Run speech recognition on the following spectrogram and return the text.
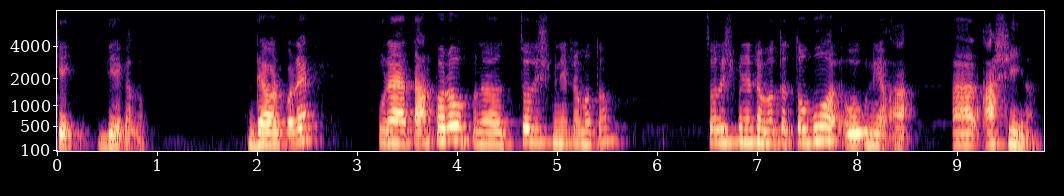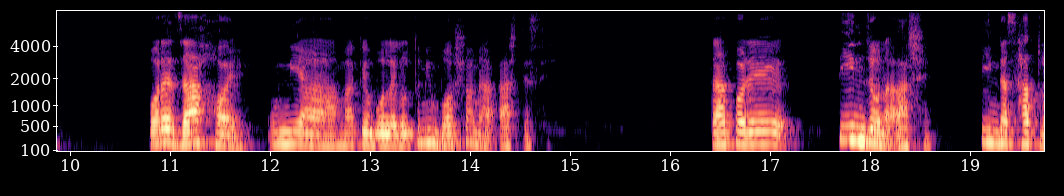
কেক দিয়ে গেল। দেওয়ার পরে পুরা, তারপরেও চল্লিশ মিনিটের মতো, চল্লিশ মিনিটের মতো, তবুও উনি আর আসেই না। পরে যা হয়, উনি আমাকে বলে গেল, তুমি বসো, আমি আসতেছি। তারপরে তিনজন আসে, তিনটা ছাত্র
